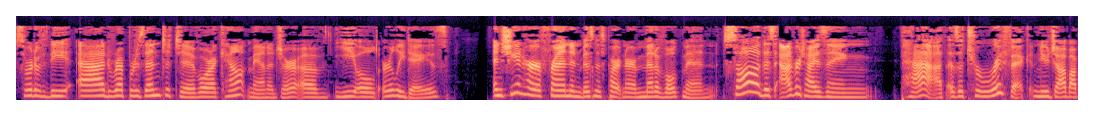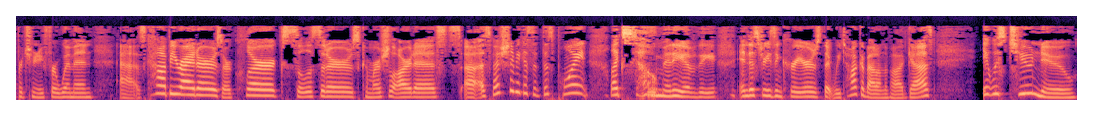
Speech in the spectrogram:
sort of the ad representative or account manager of ye old early days. And she and her friend and business partner, Meta Volkman, saw this advertising path as a terrific new job opportunity for women as copywriters or clerks, solicitors, commercial artists, uh, especially because at this point, like so many of the industries and careers that we talk about on the podcast, it was too new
